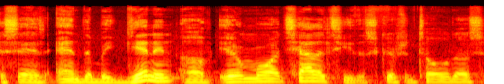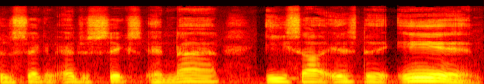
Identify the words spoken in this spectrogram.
It says, and the beginning of immortality. The scripture told us in 2nd Esdras 6 and 9, Esau is the end.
